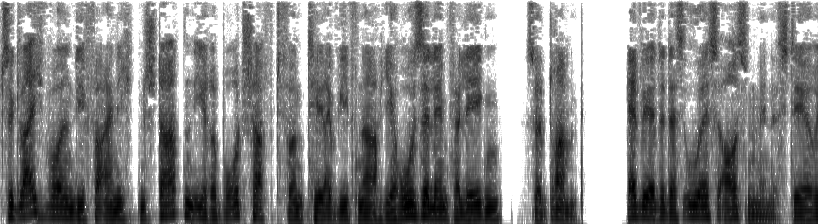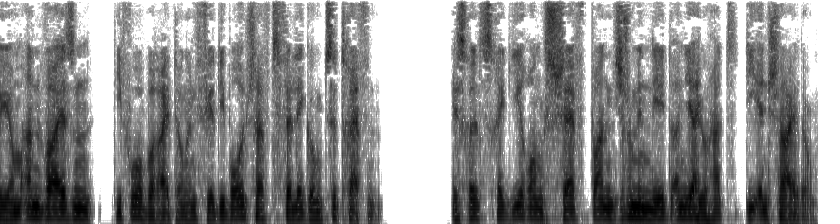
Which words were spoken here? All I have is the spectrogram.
Zugleich wollen die Vereinigten Staaten ihre Botschaft von Tel Aviv nach Jerusalem verlegen, so Trump. Er werde das US-Außenministerium anweisen, die Vorbereitungen für die Botschaftsverlegung zu treffen. Israels Regierungschef Benjamin Netanyahu hat die Entscheidung,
